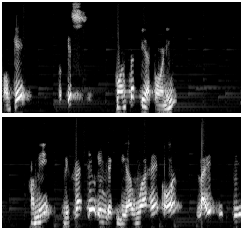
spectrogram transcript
ओके तो इस कॉन्सेप्ट के अकॉर्डिंग हमें रिफ्रैक्टिव इंडेक्स दिया हुआ है और लाइट की स्पीड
